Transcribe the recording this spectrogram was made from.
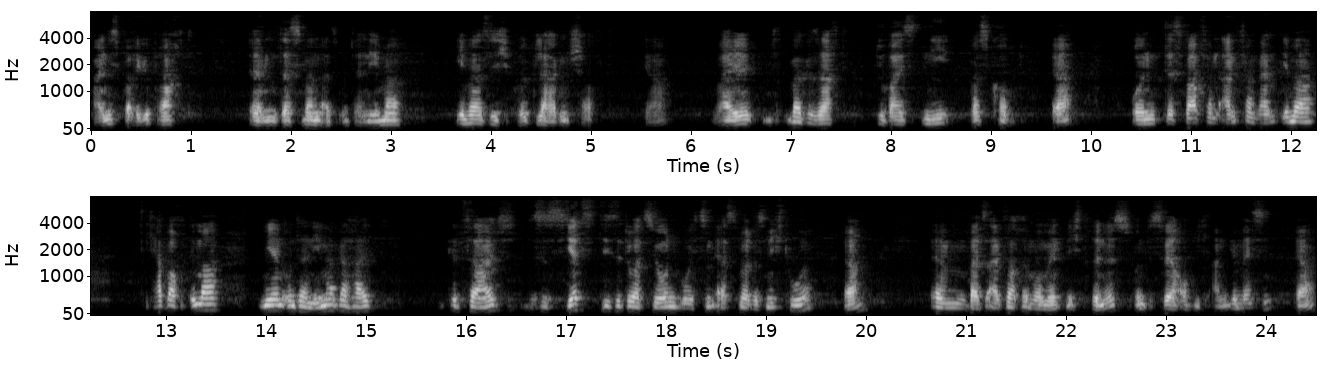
eines beigebracht, ähm, dass man als Unternehmer immer sich Rücklagen schafft, ja, weil ich immer gesagt, du weißt nie, was kommt, ja, und das war von Anfang an immer, ich habe auch immer mir ein Unternehmergehalt gezahlt. Das ist jetzt die Situation, wo ich zum ersten Mal das nicht tue, ja, ähm, weil es einfach im Moment nicht drin ist und es wäre auch nicht angemessen, ja.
